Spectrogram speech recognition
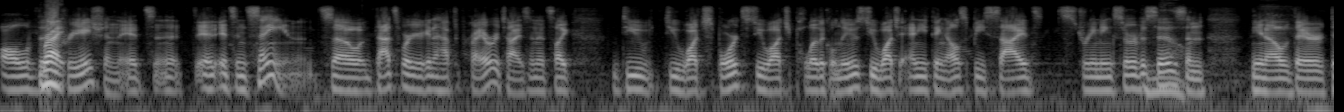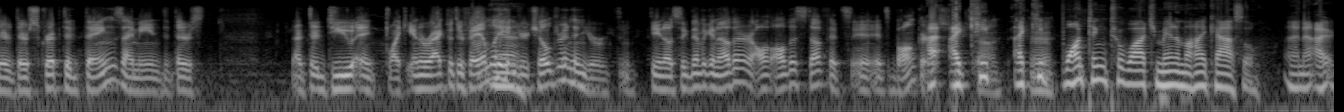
all of this Right. creation. It's it, it's insane. So that's where you're going to have to prioritize, and it's like. Do you do you watch sports? Do you watch political news? Do you watch anything else besides streaming services and you know they're they're they're scripted things? I mean, there's uh, do do you like interact with your family and your children and your you know significant other? All, all this stuff, it's it's bonkers. I, I keep So, I keep wanting to watch Man in the High Castle, and I,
